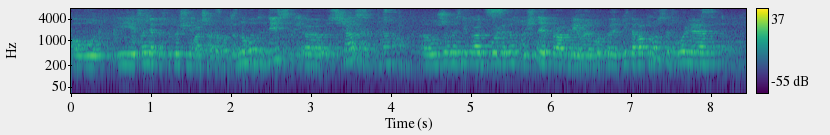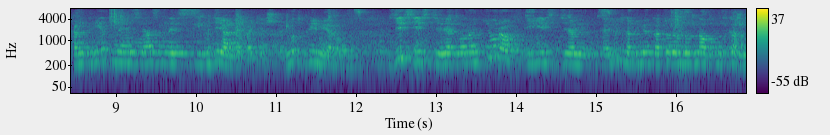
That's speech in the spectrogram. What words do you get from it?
Вот, и понятно, что это очень большая работа. Но вот здесь э, сейчас уже возникают более насущные проблемы, э, какие-то вопросы более конкретные, связанные с материальной поддержкой. Вот, к примеру, здесь есть ряд волонтеров, и есть э, люди, например, которым нужна, ну, скажем,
